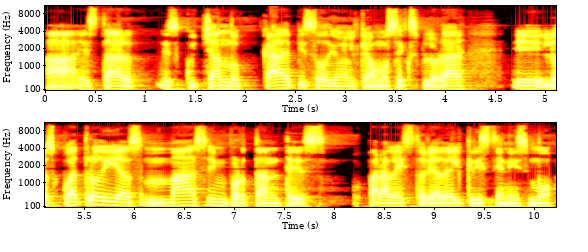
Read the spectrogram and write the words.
a estar escuchando cada episodio en el que vamos a explorar eh, los cuatro días más importantes para la historia del cristianismo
